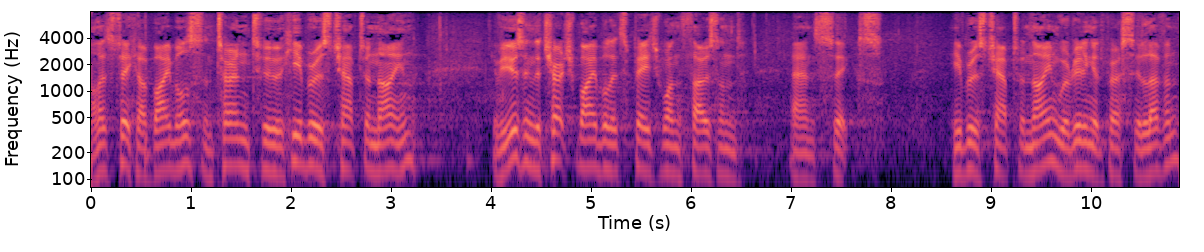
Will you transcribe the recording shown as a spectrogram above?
Well, let's take our Bibles and turn to Hebrews chapter 9. If you're using the church Bible, it's page 1006. Hebrews chapter 9, we're reading at verse 11.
